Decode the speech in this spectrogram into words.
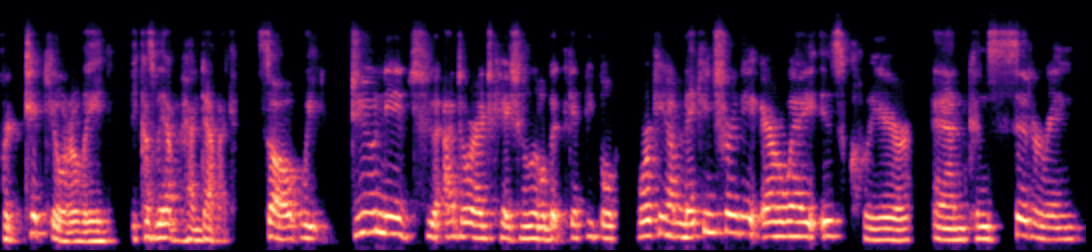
particularly because we have a pandemic. So we do need to add to our education a little bit to get people working on making sure the airway is clear and considering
